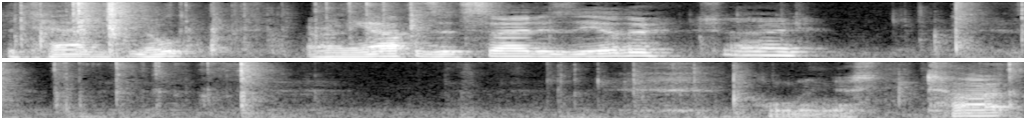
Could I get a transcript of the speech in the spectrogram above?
The tabs, note are on the opposite side as the other side. Holding this taut.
